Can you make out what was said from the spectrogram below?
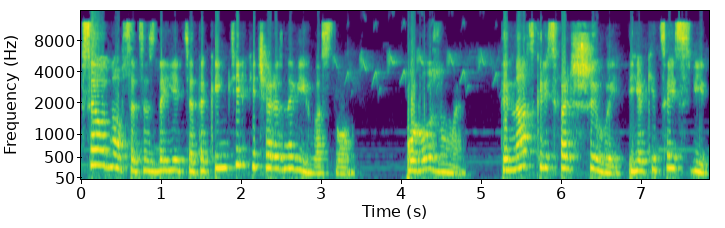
Все одно все це здається таким тільки через невігластво. О розуме, ти наскрізь фальшивий, як і цей світ.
